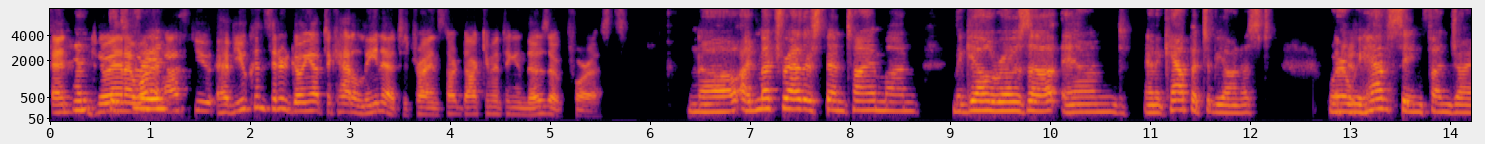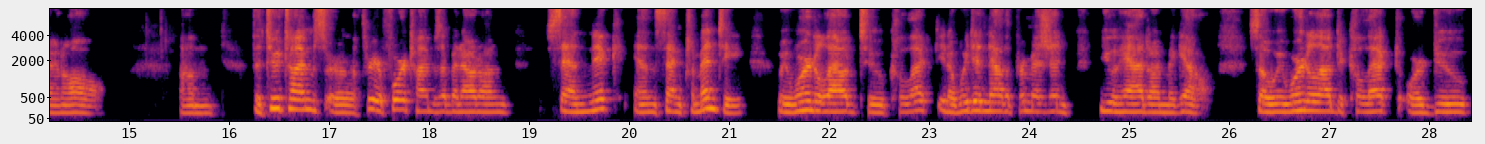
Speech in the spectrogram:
And, And Joanne, I want to ask you: Have you considered going out to Catalina to try and start documenting in those oak forests? No, I'd much rather spend time on Miguel Rosa and Anacapa, to be honest, where we have seen fungi and all. Um, the two times or three or four times I've been out on San Nick and San Clemente, we weren't allowed to collect, you know, we didn't have the permission you had on Miguel. So we weren't allowed to collect or do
